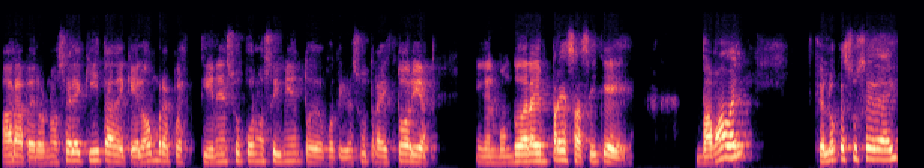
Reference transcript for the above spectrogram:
Ahora, pero no se le quita de que el hombre pues tiene su conocimiento, de, tiene su trayectoria en el mundo de la empresa, así que vamos a ver qué es lo que sucede ahí.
